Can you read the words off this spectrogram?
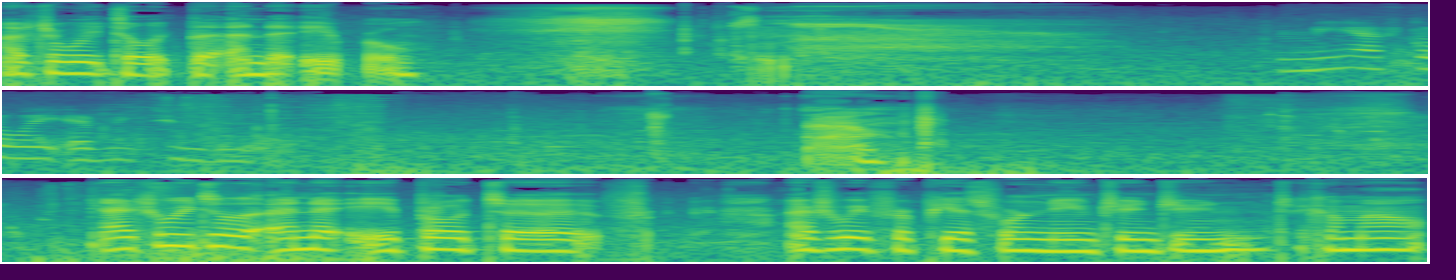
I have to wait till like the end of April. For me, I have to wait every two weeks. Yeah. I have to wait till the end of April to. I have to wait for PS4 name changing to come out.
